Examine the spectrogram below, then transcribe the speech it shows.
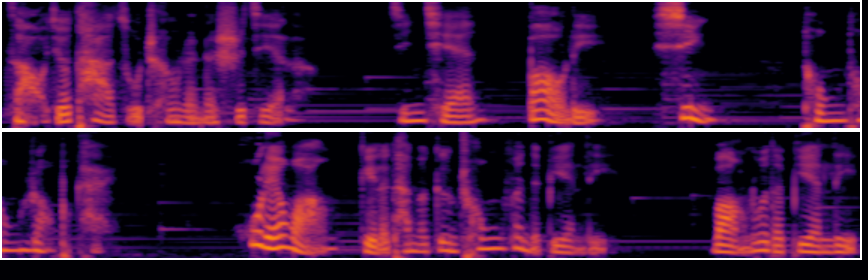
早就踏足成人的世界了。金钱、暴力、性，通通绕不开。互联网给了他们更充分的便利，网络的便利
